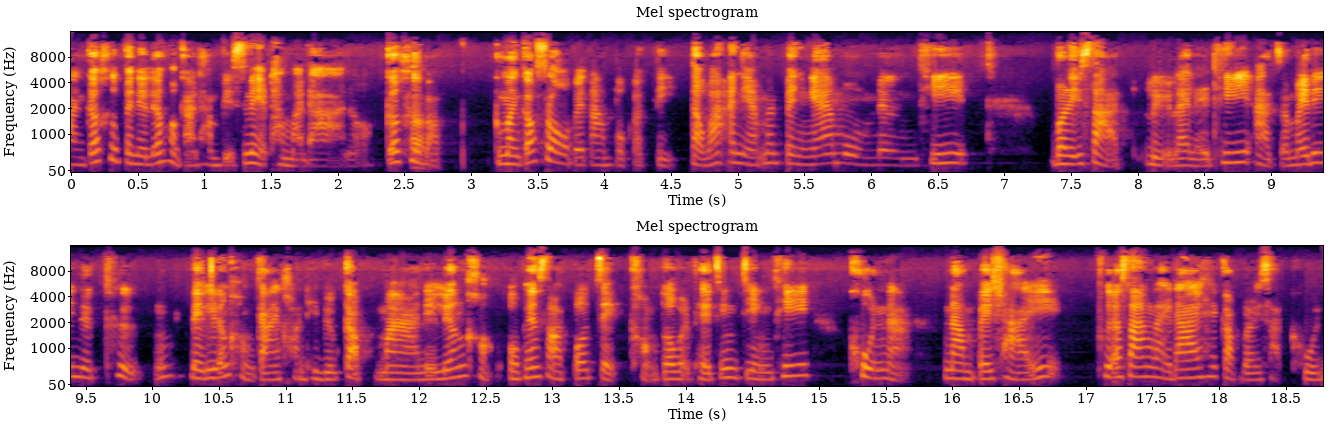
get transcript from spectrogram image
มันก็คือเป็นในเรื่องของการทำ business ธรรมดาเนอะก็คือแบบมันก็ flow ไปตามปกติ แต่ว่าอันเนี้ยมันเป็นแง่มุมหนึ่งที่ บริษัทหรือหลาย ๆ ที่อาจจะไม่ได้นึกถึงในเรื่องของการ contribu กลับมาในเรื่องของ open source project ของตัว WordPress จริง ๆ ที่คุณน่ะนำไปใช้เพื่อสร้างรายได้ให้กับบริษัทคุณ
